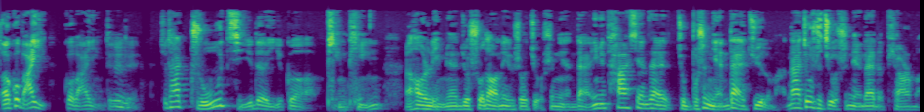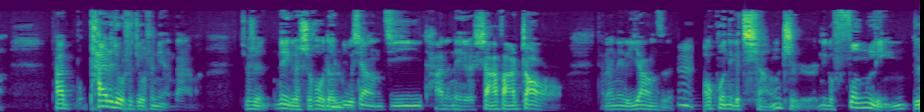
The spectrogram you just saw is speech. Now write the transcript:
呃，过把瘾，过把瘾，对对对，就他逐级的一个品评，然后里面就说到那个时候九十年代，因为他现在就不是年代剧了嘛，那就是九十年代的片儿嘛，他拍的就是九十年代嘛，就是那个时候的录像机，他的那个沙发罩。它的那个样子，嗯，包括那个墙纸、那个风铃，就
